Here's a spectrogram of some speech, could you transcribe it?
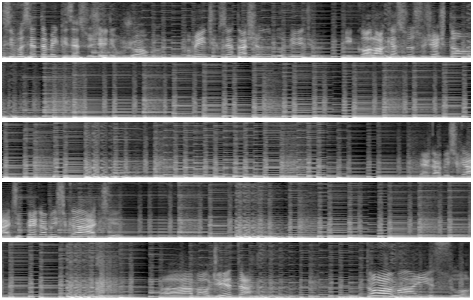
Se você também quiser sugerir um jogo, comente o que você está achando do vídeo e coloque a sua sugestão biscate, pega biscate. Ah, maldita! Toma isso!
